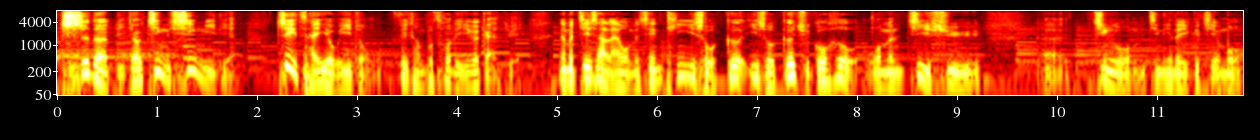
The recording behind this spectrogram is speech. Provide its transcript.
吃的比较尽兴一点，这才有一种非常不错的一个感觉。那么接下来我们先听一首歌，一首歌曲过后，我们继续呃进入我们今天的一个节目，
